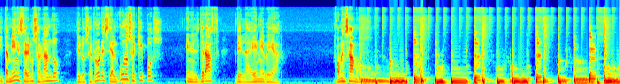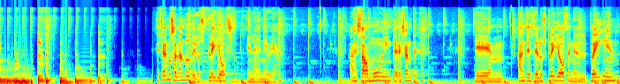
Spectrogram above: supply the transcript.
Y también estaremos hablando de los errores de algunos equipos en el draft de la NBA. Comenzamos. Estaremos hablando de los playoffs en la NBA. Han estado muy interesantes. Em, antes de los playoffs, en el play-in,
